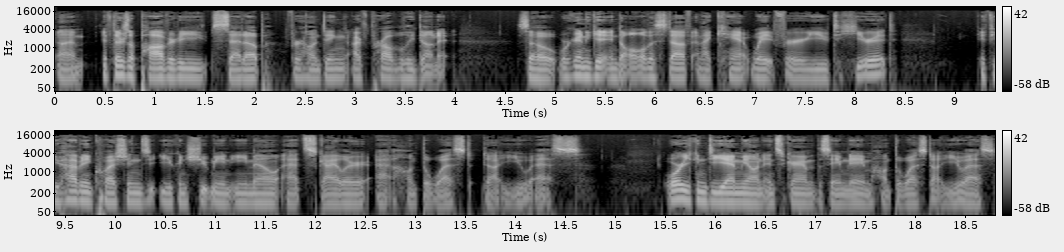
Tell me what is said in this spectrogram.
Um, if there's a poverty setup for hunting, I've probably done it. So we're going to get into all this stuff, and I can't wait for you to hear it. If you have any questions, you can shoot me an email at skylar at huntthewest.us or you can DM me on Instagram at the same name, huntthewest.us.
